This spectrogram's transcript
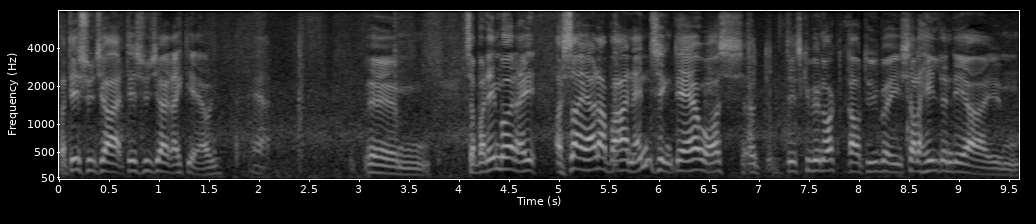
Og det synes jeg, det synes jeg er rigtig ærgerligt. Ja. Øhm, så på den måde er der Og så er der bare en anden ting, det er jo også, og det skal vi jo nok grave dybere i, så er der hele den der øhm,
